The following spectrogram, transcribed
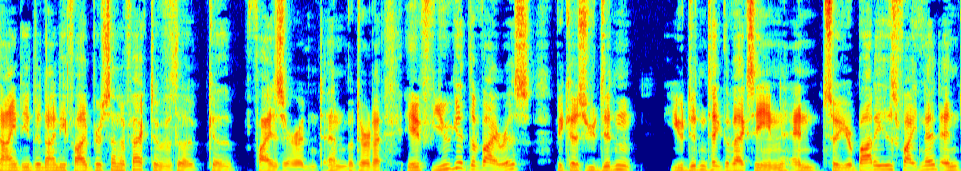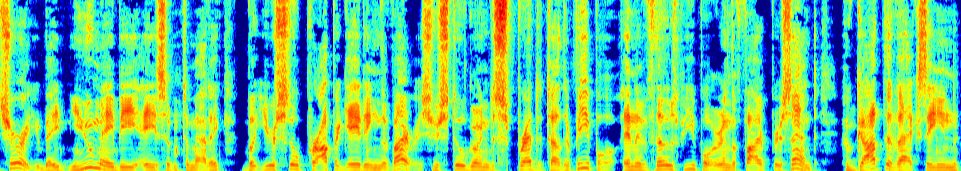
90 to 95% effective, the uh, Pfizer and, and Moderna. If you get the virus because you didn't you didn't take the vaccine and so your body is fighting it and sure you may you may be asymptomatic but you're still propagating the virus you're still going to spread it to other people and if those people are in the 5% who got the vaccine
